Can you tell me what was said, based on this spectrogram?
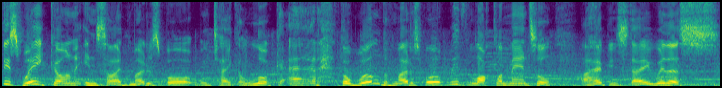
This week on Inside Motorsport, we take a look at the world of motorsport with Lachlan Mansell. I hope you stay with us.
